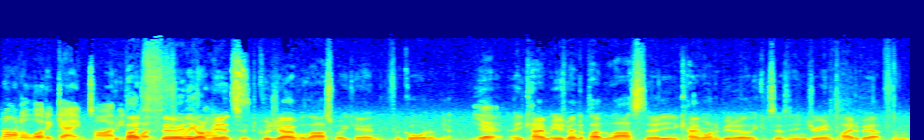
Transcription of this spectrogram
not a lot of game time. He in, played what, thirty odd months? minutes at Coogee Oval last weekend for Gordon. Yeah. And he came. He was meant to play the last 30, and he came on a bit early because there was an injury, and played about from.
